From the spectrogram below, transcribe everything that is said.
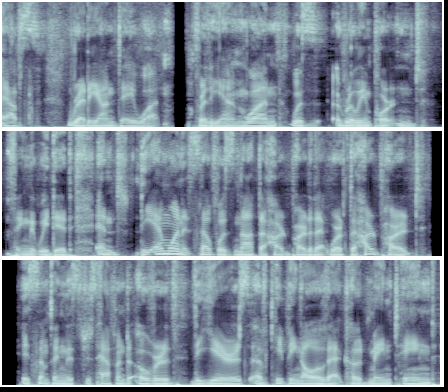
apps ready on day one for the M1 was a really important thing that we did. And the M1 itself was not the hard part of that work. The hard part is something that's just happened over the years of keeping all of that code maintained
